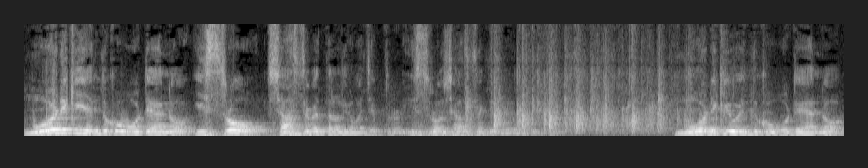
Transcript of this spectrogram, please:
మోడీకి ఎందుకు ఓటానో ఇస్రో శాస్త్రవేత్తలు అడగమని చెప్తున్నాడు. ఇస్రో శాస్త్రజ్ఞులు. మోడీకి ఎందుకు ఓటానో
